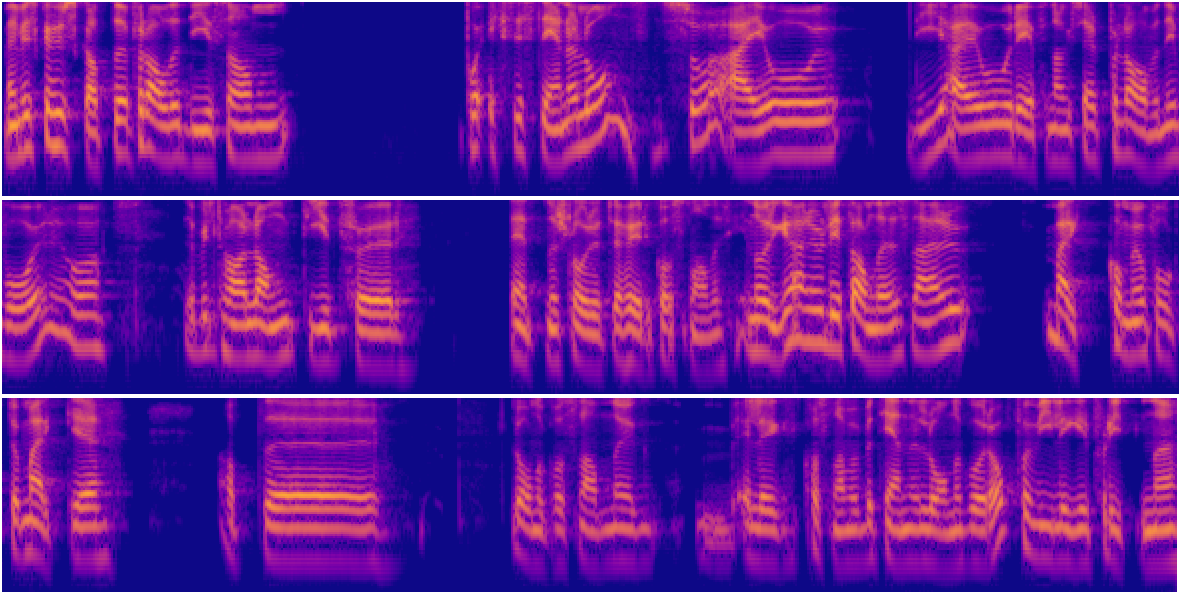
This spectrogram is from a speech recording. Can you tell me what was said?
Men vi skal huske at for alle de som på eksisterende lån, så er jo de er jo refinansiert på lave nivåer. og det vil ta lang tid før rentene slår ut i høyere kostnader. I Norge er det jo litt annerledes. Der kommer jo folk til å merke at uh, lånekostnadene eller kostnaden ved å betjene lånet går opp, for vi ligger flytende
